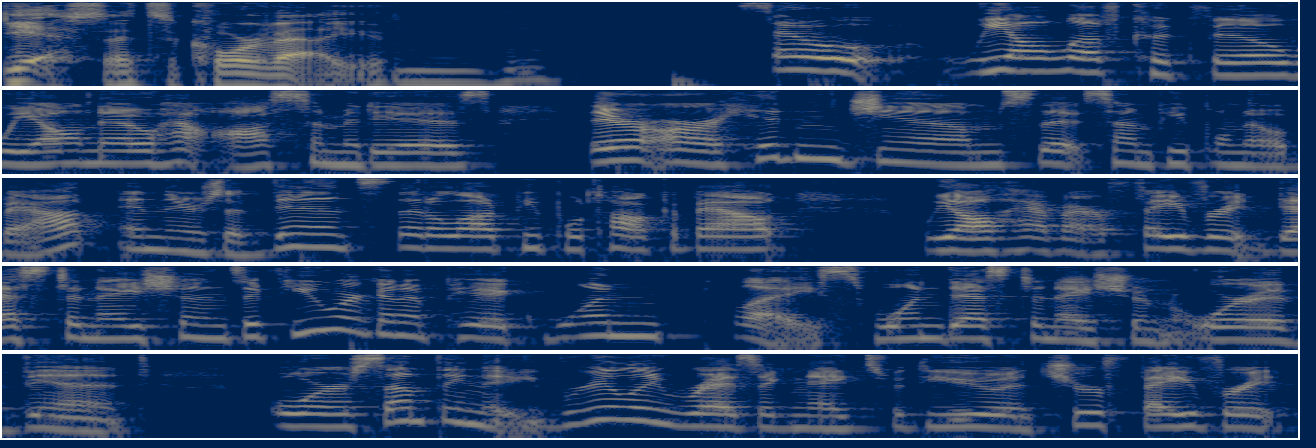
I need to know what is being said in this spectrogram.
Yes, that's a core value. Mm-hmm. So we all love Cookeville. We all know how awesome it is. There are hidden gems that some people know about, and there's events that a lot of people talk about. We all have our favorite destinations. If you were going to pick one place, one destination or event, or something that really resonates with you, it's your favorite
